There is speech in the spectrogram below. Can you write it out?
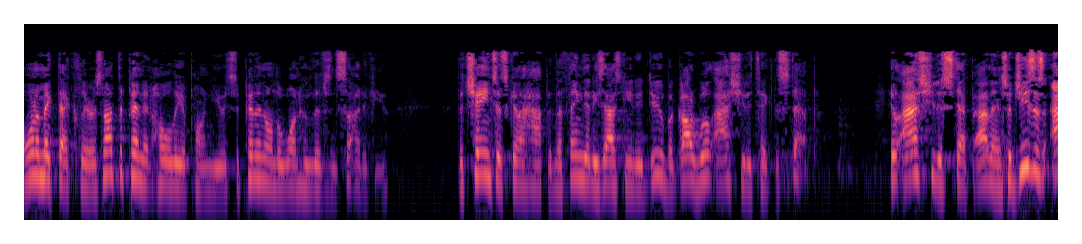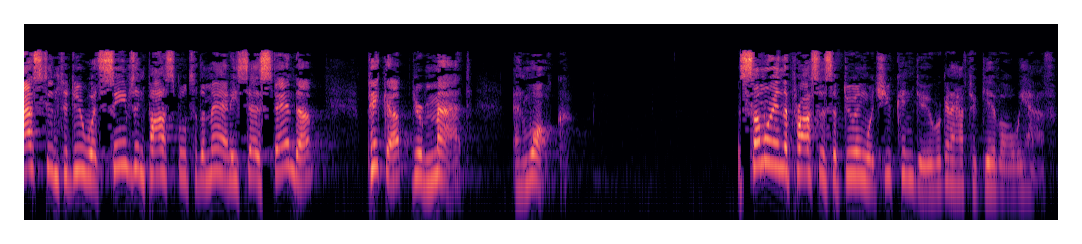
I want to make that clear. It's not dependent wholly upon you. It's dependent on the one who lives inside of you. The change that's going to happen, the thing that he's asking you to do, but God will ask you to take the step. He'll ask you to step out. And so Jesus asked him to do what seems impossible to the man. He says, stand up, pick up your mat, and walk. Somewhere in the process of doing what you can do, we're going to have to give all we have.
